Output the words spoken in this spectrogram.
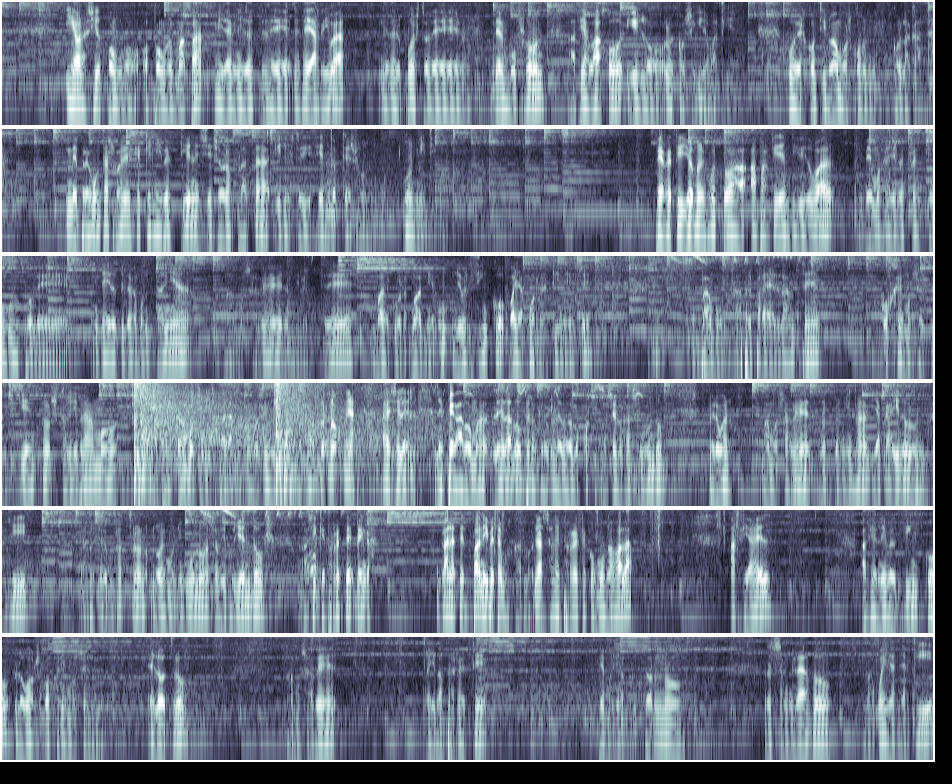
y ahora sí os pongo os pongo el mapa. Mira he venido desde, desde arriba desde el puesto de, del muflón hacia abajo y lo, lo he conseguido batir pues continuamos con, la caza. Me pregunta Suárez que qué nivel tiene, si es oro plata, y le estoy diciendo que es un, mítico. Perrete y yo hemos vuelto a, partida individual. Vemos ahí en frente un grupo de, de elk de la montaña. Vamos a ver, el nivel 3. Madre, madre mía, un nivel 5. Vaya cuerdas tiene ese. Vamos a preparar el lance cogemos el 300, calibramos, apuntamos y disparamos. Vamos a ir No, mira, a ese le, he pegado mal, le he dado, pero creo que le he dado los cuatro traseros al segundo. Pero bueno, vamos a ver, nuestro animal ya ha caído, lo vemos allí. A ver si vemos otro, no, no vemos ninguno, a salir huyendo. Así que perrete, venga, gánate el pan y vete a buscarlo. Ya sale perrete como una bala hacia él hacia el nivel 5 luego recogeremos el, otro. Vamos a ver. Ahí va perrete. Vemos ya el contorno el sangrado las huellas de aquí.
